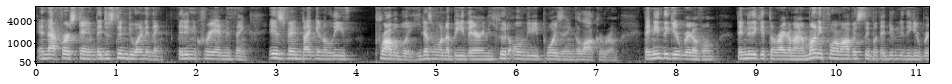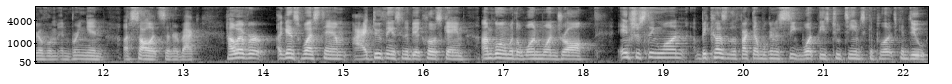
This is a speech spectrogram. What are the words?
in that first game, they just didn't do anything. They didn't create anything. Is Van Dijk going to leave? Probably. He doesn't want to be there, and he could only be poisoning the locker room. They need to get rid of him. They need to get the right amount of money for him, obviously, but they do need to get rid of him and bring in a solid center back. However, against West Ham, I do think it's going to be a close game. I'm going with a 1 1 draw. Interesting one because of the fact that we're going to see what these two teams can, play, can do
